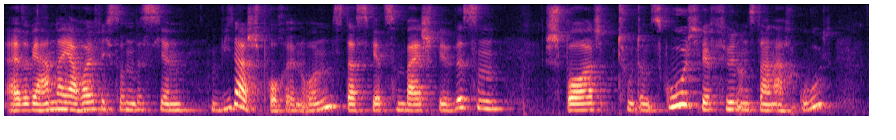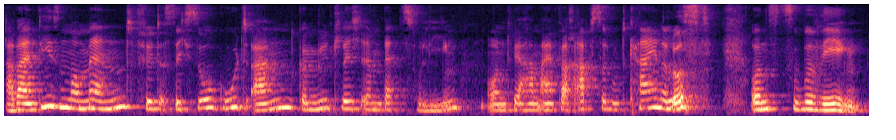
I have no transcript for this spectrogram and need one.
Also wir haben da ja häufig so ein bisschen Widerspruch in uns, dass wir zum Beispiel wissen, Sport tut uns gut, wir fühlen uns danach gut, aber in diesem Moment fühlt es sich so gut an, gemütlich im Bett zu liegen und wir haben einfach absolut keine Lust, uns zu bewegen.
